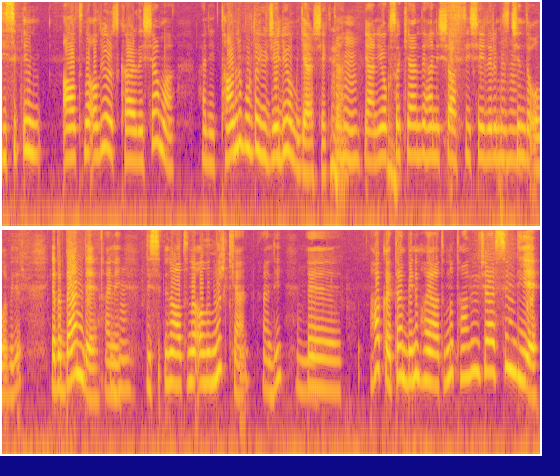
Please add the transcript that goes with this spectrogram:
disiplin altına alıyoruz kardeşi ama hani Tanrı burada yüceliyor mu gerçekten? Yani yoksa kendi hani şahsi şeylerimiz için de olabilir. Ya da ben de hani disiplin altına alınırken hani e, hakikaten benim hayatımda Tanrı yücelsin diye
